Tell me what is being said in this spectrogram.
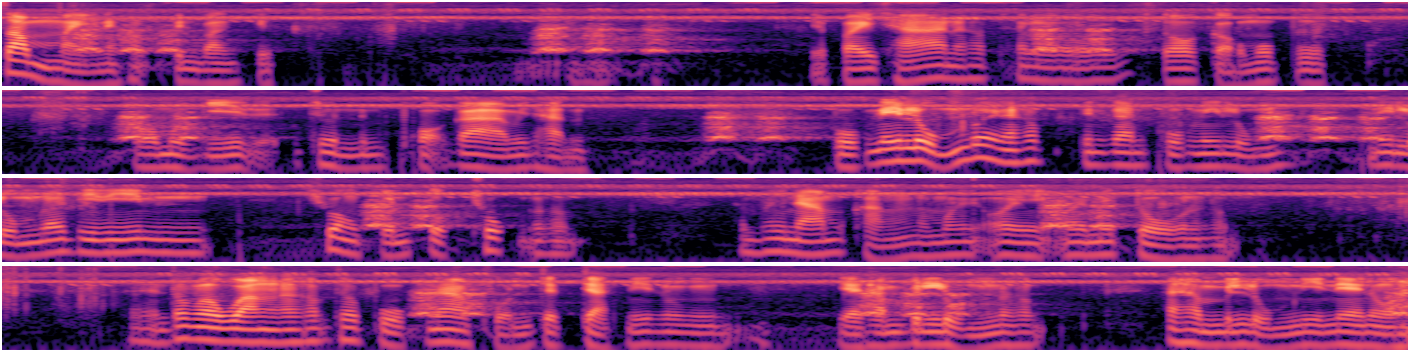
ซ่อมใหม่นะครับ เป็นบางจุดจะไปช้านะครับ ถ้าเราตอเก่ามาปลูกพราะเมื่อกี้ชนเพาะกล้าไม่ทัน ปลูกในหลุมด้วยนะครับ เป็นการปลูกในหลุม ในหลุมแล้วทีนี้มัน ช่วงฝนตกชุกนะครับทำให้น้ำขังทำให้อ้อยอ้อยไม่โตนะครับต้องระวังนะครับ ถ้าปลูกหน้าฝนจัดๆนี้ต้องอย่าทำเป็นหลุมนะครับ ถ้าทำเป็นหลุมนี่แน่นอน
